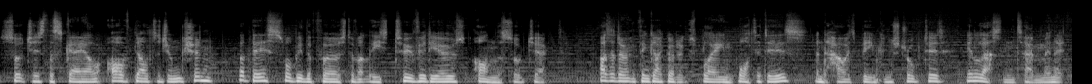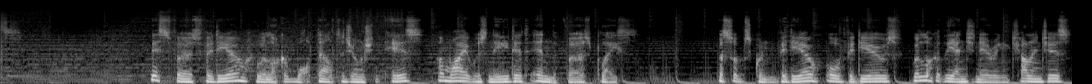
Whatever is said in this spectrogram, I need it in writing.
Such is the scale of Delta Junction that this will be the first of at least two videos on the subject, as I don't think I could explain what it is and how it's being constructed in less than 10 minutes. This first video will look at what Delta Junction is and why it was needed in the first place. The subsequent video or videos will look at the engineering challenges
